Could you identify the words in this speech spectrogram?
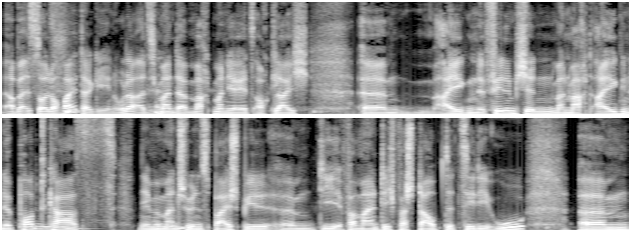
aber es soll doch weitergehen, oder? Also ich meine, da macht man ja jetzt auch gleich ähm, eigene Filmchen, man macht eigene Podcasts. Mhm. Nehmen wir mal ein mhm. schönes Beispiel, ähm, die vermeintlich verstaubte CDU ähm,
